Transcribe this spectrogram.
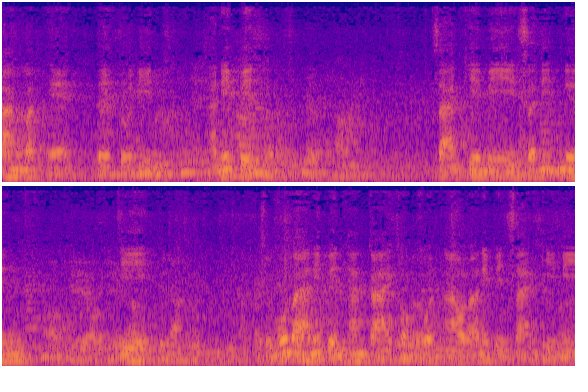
ล้างบาดแผลเตโตดิน อันนี้เป็นสารเคมีชนิดหนึ่งที่ สมมติว่าอันนี้เป็นร่างกายของคนเฮาแล้วนี่เป็นสารเคมี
